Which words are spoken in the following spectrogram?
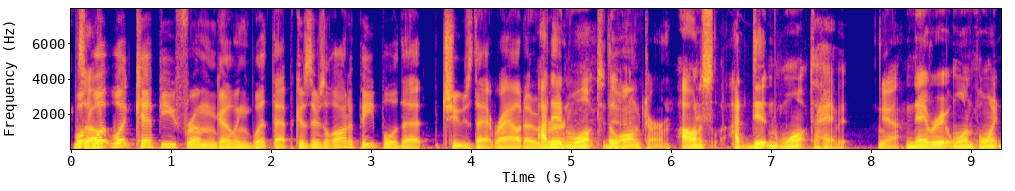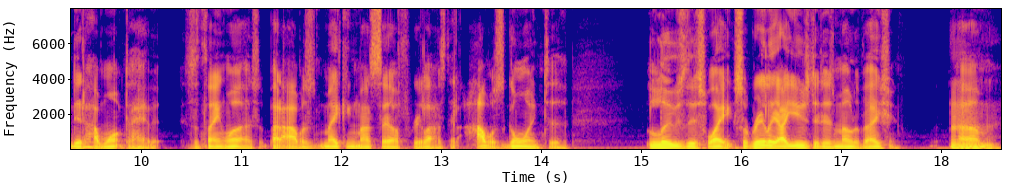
What, so what what kept you from going with that? Because there's a lot of people that choose that route over I didn't want to the long term. Honestly, I didn't want to have it. Yeah. Never at one point did I want to have it. As the thing was, but I was making myself realize that I was going to lose this weight. So really, I used it as motivation. Mm-hmm. Um,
